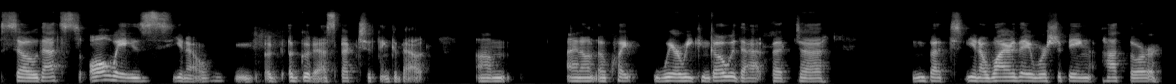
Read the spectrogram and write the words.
so that's always, you know, a, a good aspect to think about. Um, I don't know quite where we can go with that, but uh, but you know, why are they worshiping Hathor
